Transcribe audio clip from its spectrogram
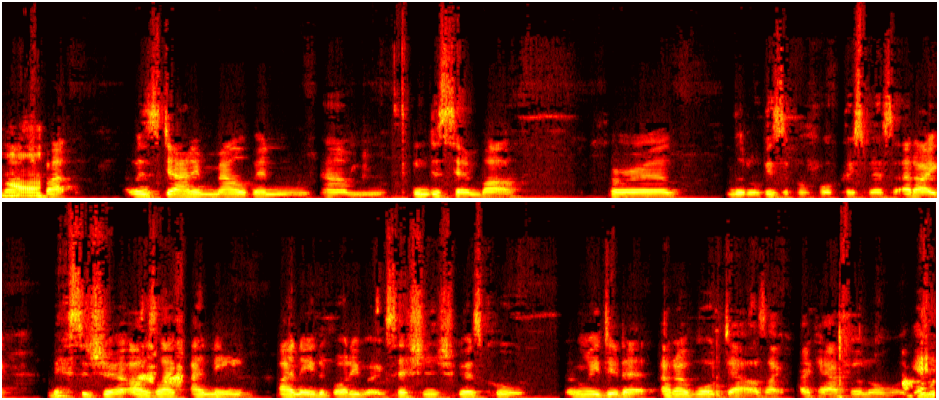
much. Aw. But I was down in Melbourne um, in December for a little visit before Christmas, and I messaged her. I was like, I need I need a bodywork session. She goes, cool. And we did it, and I walked out. I was like, okay, I feel normal again.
